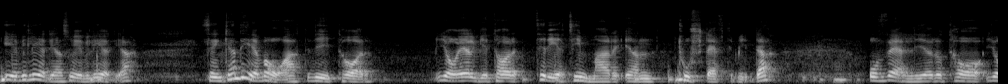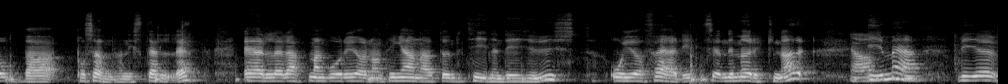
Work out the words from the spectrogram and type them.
är vi lediga så är vi lediga. Sen kan det vara att vi tar, jag och LG tar tre timmar en torsdag eftermiddag. Och väljer att ta, jobba på söndagen istället. Eller att man går och gör någonting annat under tiden det är ljust och gör färdigt sen det mörknar. Ja. I och med att vi är,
